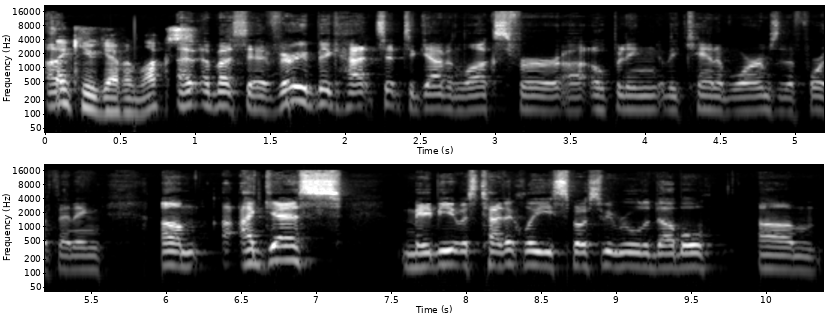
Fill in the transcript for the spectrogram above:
Thank you, Gavin Lux. I, about to say a very big hat tip to Gavin Lux for uh, opening the can of worms in the fourth inning. Um, I guess maybe it was technically supposed to be ruled a double. Um,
